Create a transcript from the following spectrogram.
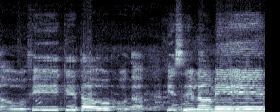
তৌফিক দাও খুদা ইসলামের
